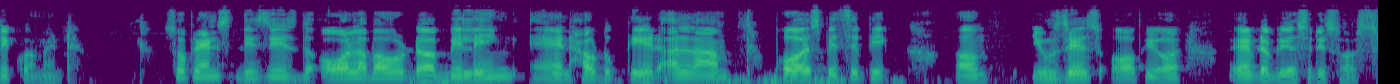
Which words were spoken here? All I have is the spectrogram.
requirement. So friends this is the all about uh, billing and how to create alarm for specific um, uses of your AWS resource.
